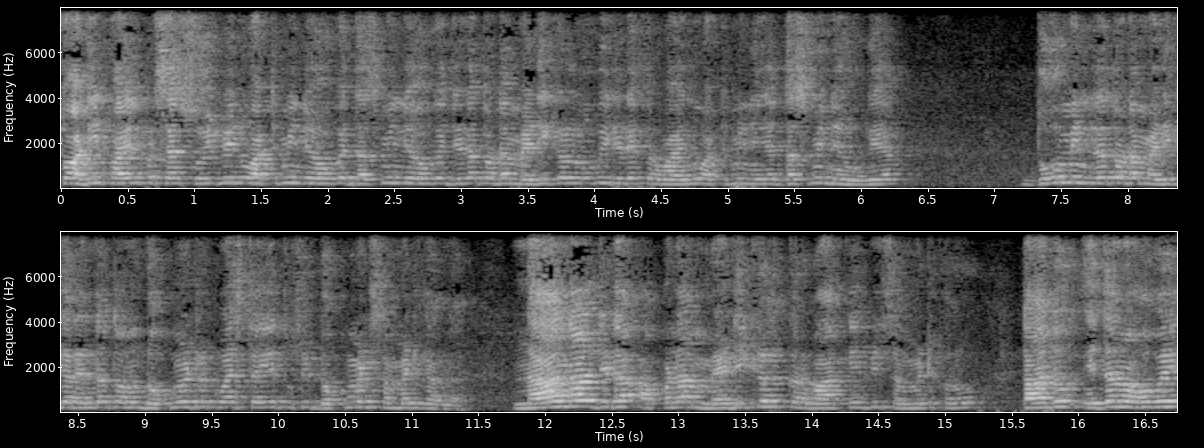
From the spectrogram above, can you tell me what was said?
ਤੁਹਾਡੀ ਫਾਈਲ ਪ੍ਰੋਸੈਸ ਹੋਈ ਵੀ ਨੂੰ 8 ਮਹੀਨੇ ਹੋ ਗਏ 10 ਮਹੀਨੇ ਹੋ ਗਏ, ਜਿਹੜਾ ਤੁਹਾਡਾ ਮੈਡੀਕਲ ਨੂੰ ਵੀ ਜਿਹੜੇ ਕਰਵਾਏ ਨੂੰ 8 ਮਹੀਨੇ ਜਾਂ 10 ਮਹੀਨੇ ਹੋ ਗਏ ਆ 2 ਮਹੀਨੇ ਦਾ ਤੁਹਾਡਾ ਮੈਡੀਕਲ ਰਹਿੰਦਾ, ਤੁਹਾਨੂੰ ਡਾਕੂਮੈਂਟ ਰਿਕੁਐਸਟ ਆਈ ਹੈ, ਤੁਸੀਂ ਡਾਕੂਮੈਂਟ ਸਬਮਿਟ ਕਰਨਾ ਨਾਲ ਨਾਲ ਜਿਹੜਾ ਆਪਣਾ ਮੈਡੀਕਲ ਕਰਵਾ ਕੇ ਵੀ ਸਬਮਿਟ ਕਰੋ, ਤਾਂ ਜੋ ਇਦਾਂ ਨਾ ਹੋਵੇ,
